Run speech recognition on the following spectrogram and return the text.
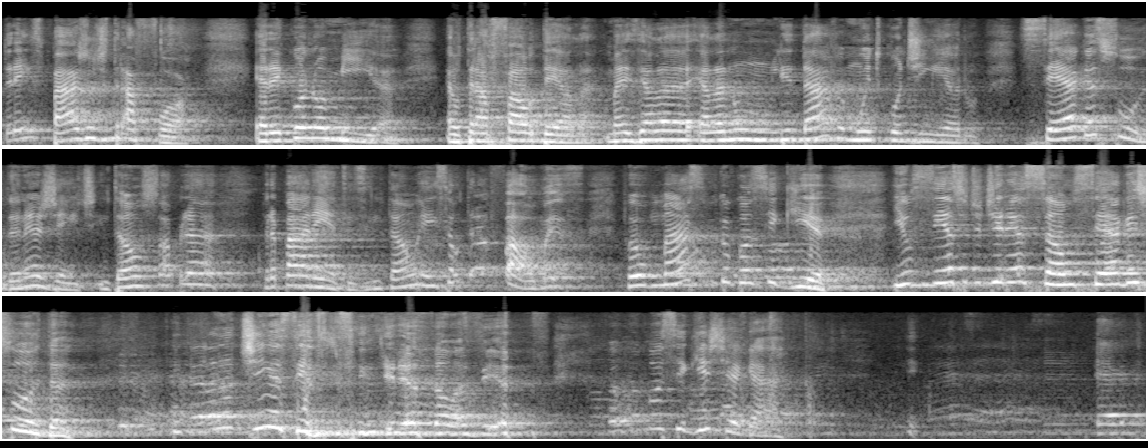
três páginas de trafor. Era economia, é o trafal dela, mas ela, ela não lidava muito com dinheiro. Cega, surda, né, gente? Então, só para parênteses. Então, esse é o trafal, mas foi o máximo que eu conseguia. E o senso de direção, cega e surda. Então, ela não tinha senso de direção, às vezes. Foi o que eu consegui chegar. É,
